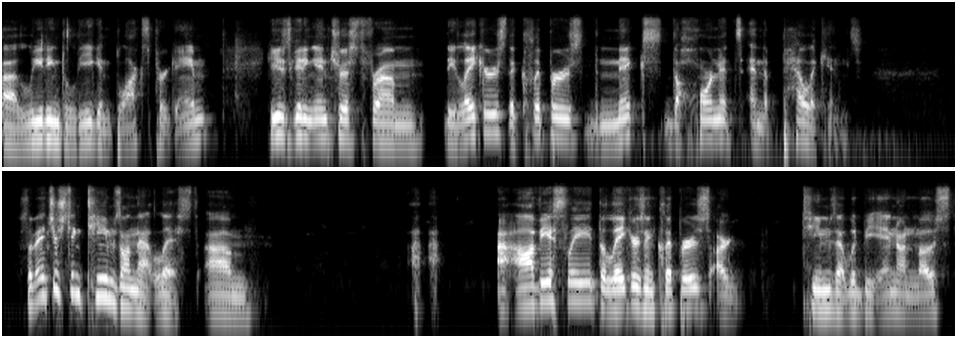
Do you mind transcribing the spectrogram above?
uh, leading the league in blocks per game. He is getting interest from the Lakers, the Clippers, the Knicks, the Hornets, and the Pelicans. Some interesting teams on that list. Um, I, I, obviously, the Lakers and Clippers are teams that would be in on most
